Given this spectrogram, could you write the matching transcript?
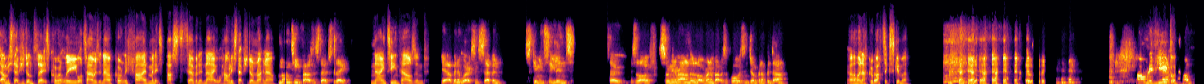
how many steps you done today? It's currently what time is it now? Currently five minutes past seven at night. How many steps you done right now? Nineteen thousand steps today. Nineteen thousand. Yeah, I've been at work since seven, skimming ceilings. So there's a lot of swinging around and a lot of running backwards and forwards and jumping up and down. Oh, an acrobatic skimmer. How many have you done, Tom?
